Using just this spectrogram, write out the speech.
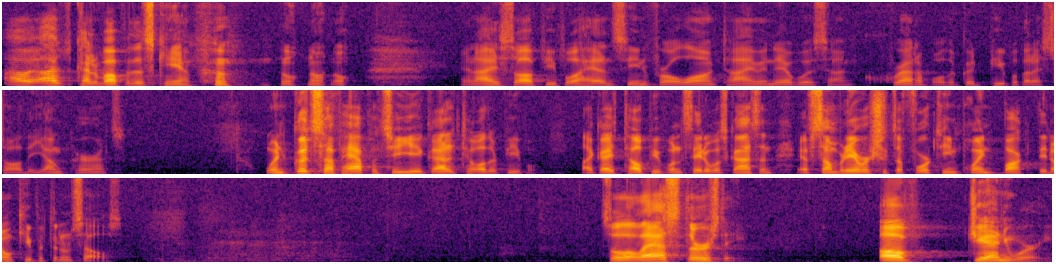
I, I was kind of up at this camp. no, no, no. And I saw people I hadn't seen for a long time, and it was incredible the good people that I saw, the young parents. When good stuff happens to you, you got to tell other people. Like I tell people in the state of Wisconsin, if somebody ever shoots a 14 point buck, they don't keep it to themselves. so the last Thursday of January,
